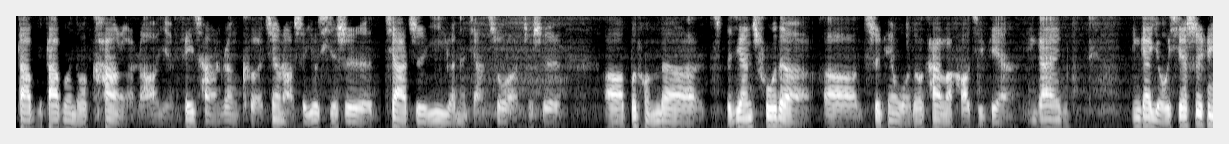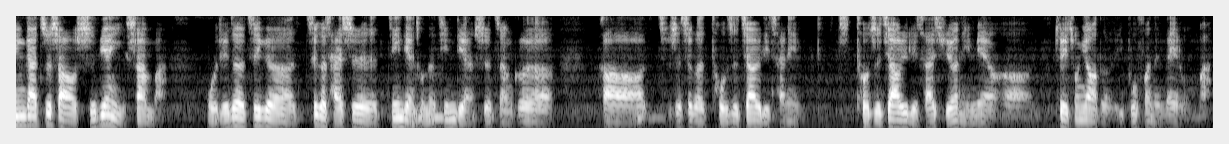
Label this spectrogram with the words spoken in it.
大部大部分都看了，然后也非常认可建老师，尤其是价值一元的讲座，就是。呃，不同的时间出的呃视频我都看了好几遍，应该应该有一些视频应该至少十遍以上吧。我觉得这个这个才是经典中的经典，是整个呃就是这个投资教育理财里投资教育理财学院里面呃最重要的一部分的内容吧。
